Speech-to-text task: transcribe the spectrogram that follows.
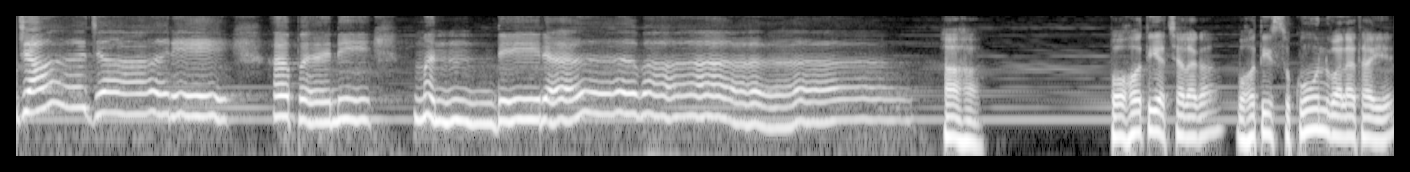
जा जा रे अपने मंदिरवा हाँ हाँ। बहुत ही अच्छा लगा, बहुत ही सुकून वाला था ये।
